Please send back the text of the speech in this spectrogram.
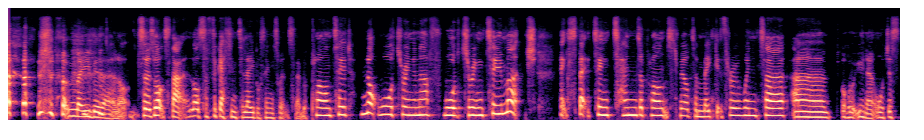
maybe they're not. So there's lots of that, lots of forgetting to label things once they were planted, not watering enough, watering too much, expecting tender plants to be able to make it through a winter, uh, or you know, or just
